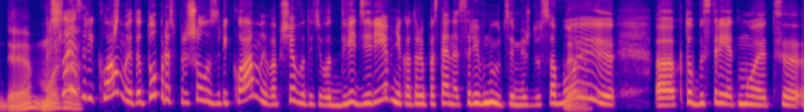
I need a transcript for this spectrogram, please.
Да, Пришла можно... из рекламы, этот образ пришел из рекламы. Вообще вот эти вот две деревни, которые постоянно соревнуются между собой, э, кто быстрее отмоет э,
